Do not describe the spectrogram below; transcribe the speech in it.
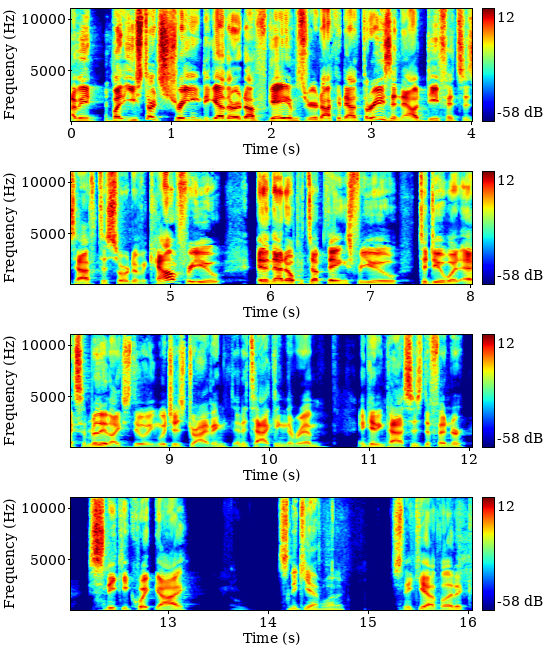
I mean, but you start stringing together enough games where you're knocking down threes, and now defenses have to sort of account for you, and that opens up things for you to do what Exum really likes doing, which is driving and attacking the rim and getting past his defender. Sneaky, quick guy, Sneaky athletic. sneaky, athletic.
